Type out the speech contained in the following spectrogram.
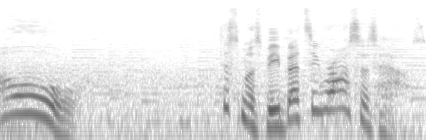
Oh, this must be Betsy Ross's house.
